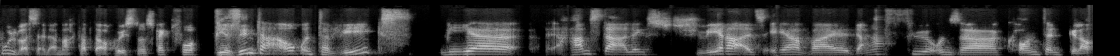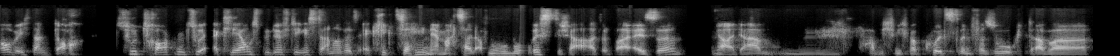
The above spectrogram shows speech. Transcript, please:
cool, was er da macht. Habe da auch höchsten Respekt vor. Wir sind da auch unterwegs. Wir haben es da allerdings schwerer als er, weil dafür unser Content, glaube ich, dann doch zu trocken, zu erklärungsbedürftig ist. Andererseits, er kriegt es ja hin. Er macht es halt auf eine humoristische Art und Weise ja, da hm, habe ich mich mal kurz drin versucht, aber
